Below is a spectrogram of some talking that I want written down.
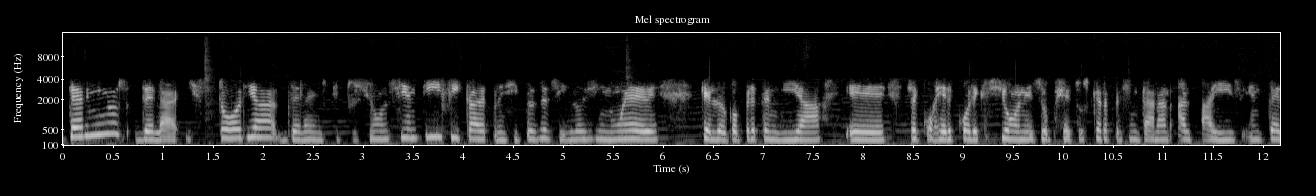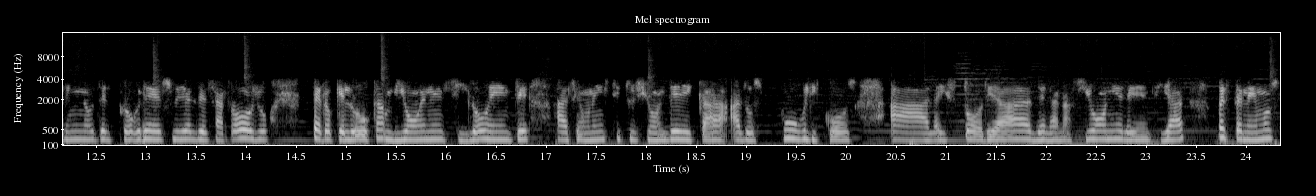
términos de la historia de la institución científica de principios del siglo XIX, que luego pretendía eh, recoger colecciones de objetos que representaran al país en términos del progreso y del desarrollo, pero que luego cambió en el siglo XX hacia una institución dedicada a los públicos, a la historia de la nación y de la identidad, pues tenemos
